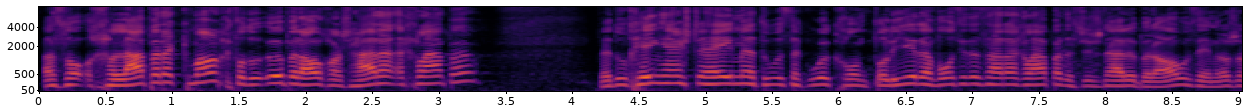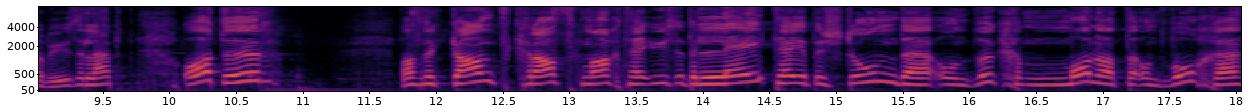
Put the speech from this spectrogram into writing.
also Kleber gemacht, wo du überall kannst herkleben kannst. Wenn du Kinder hast daheim, du sie gut kontrollieren, wo sie das herkleben. Das ist schnell überall, das haben wir auch schon bei uns erlebt. Oder, was wir ganz krass gemacht haben, uns überlegt haben über Stunden und wirklich Monate und Wochen,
